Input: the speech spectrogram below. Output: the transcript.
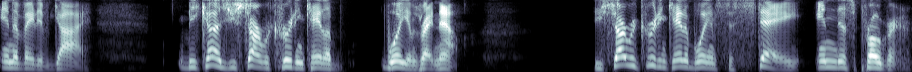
innovative guy because you start recruiting Caleb Williams right now. You start recruiting Caleb Williams to stay in this program.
